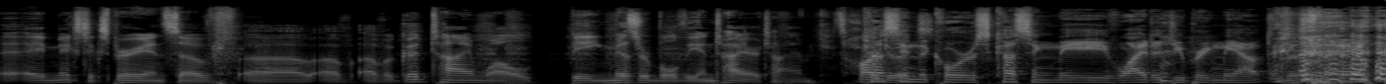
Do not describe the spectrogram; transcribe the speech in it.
a a mixed experience of uh, of of a good time while being miserable the entire time. It's hard cussing to the course, cussing me. Why did you bring me out to this thing?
